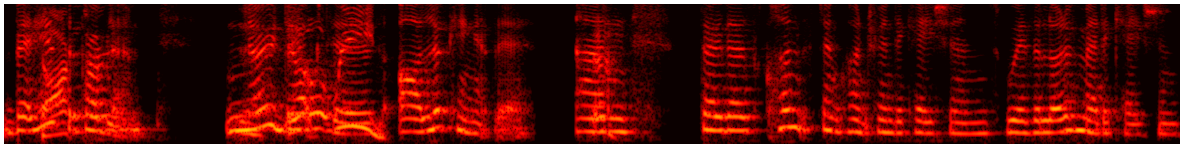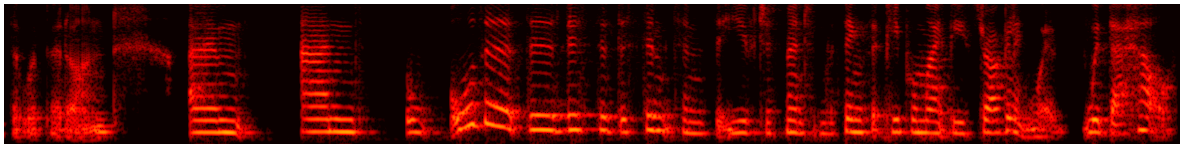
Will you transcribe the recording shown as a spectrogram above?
But here's doctors, the problem no yeah, doctors are looking at this. And yeah. so there's constant contraindications with a lot of medications that were put on. Um, and all the the list of the symptoms that you've just mentioned, the things that people might be struggling with with their health,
